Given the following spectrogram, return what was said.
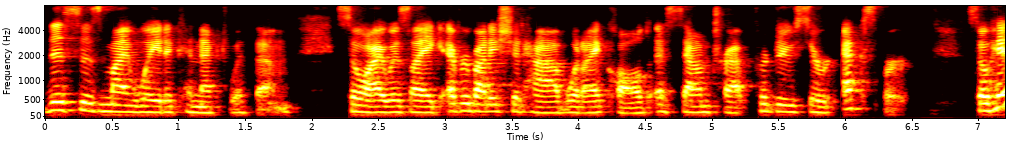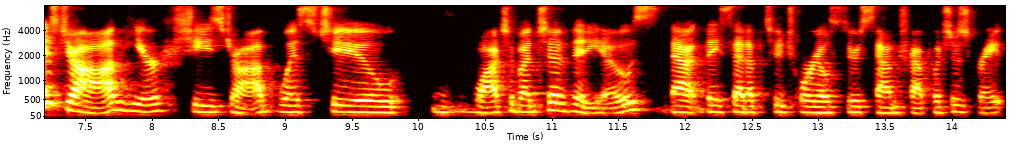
this is my way to connect with them. So I was like, everybody should have what I called a Soundtrap producer expert. So his job, here, she's job was to watch a bunch of videos that they set up tutorials through Soundtrap, which is great.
